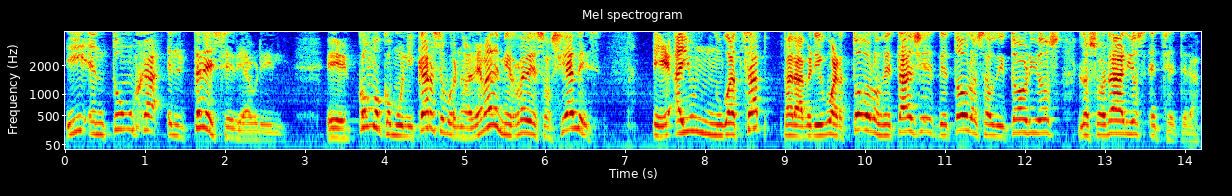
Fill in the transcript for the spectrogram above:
y en Tunja el 13 de abril. Eh, ¿Cómo comunicarse? Bueno, además de mis redes sociales, eh, hay un WhatsApp para averiguar todos los detalles de todos los auditorios, los horarios, etc.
